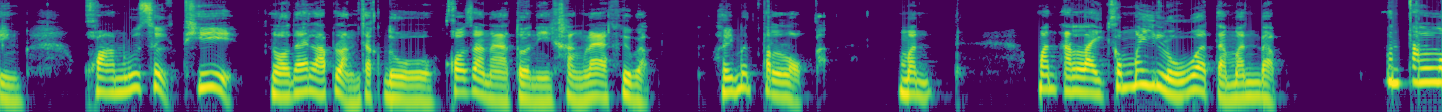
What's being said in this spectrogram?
ริง ความรู้สึกที่เราได้รับหลังจากดูโฆษณาตัวนี้ครั้งแรกคือแบบ เฮ้ยมันตลกอะมัน มันอะไรก็ไม่รู้อะแต่มันแบบ มันตล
